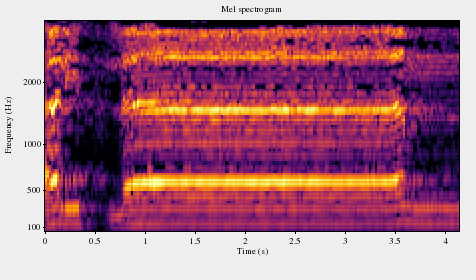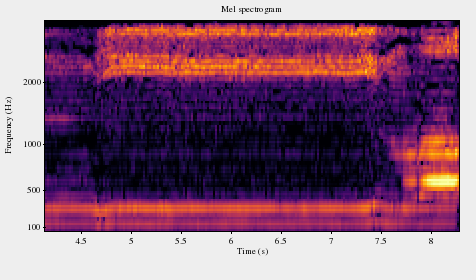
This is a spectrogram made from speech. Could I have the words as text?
ألف لام ميم را.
